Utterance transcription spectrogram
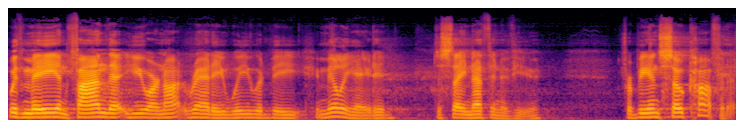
with me and find that you are not ready, we would be humiliated, to say nothing of you, for being so confident.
